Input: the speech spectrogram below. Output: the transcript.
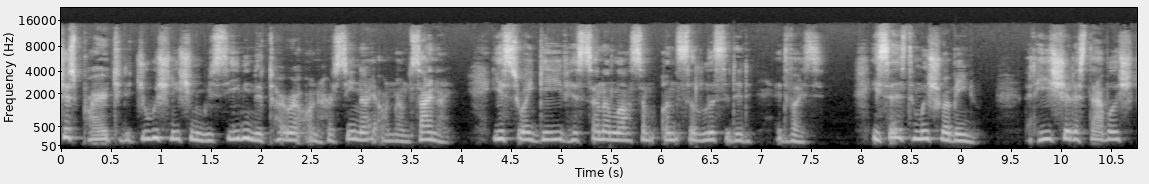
Just prior to the Jewish nation receiving the Torah on Har Sinai on Mount Sinai, Yisro gave his son-in-law some unsolicited advice. He says to Moshe Rabbeinu that he should establish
